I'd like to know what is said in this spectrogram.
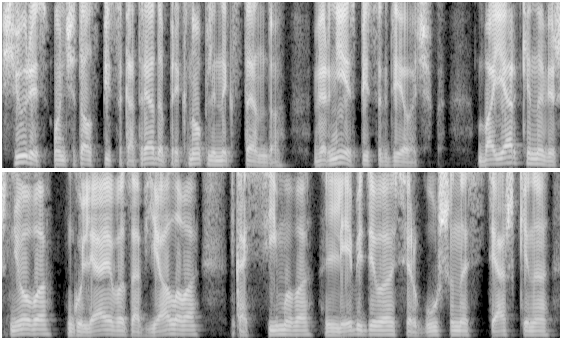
Щурясь, он читал список отряда, прикнопленный к стенду. Вернее, список девочек. Бояркина, Вишнева, Гуляева, Завьялова, Касимова, Лебедева, Сергушина, Стяжкина –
